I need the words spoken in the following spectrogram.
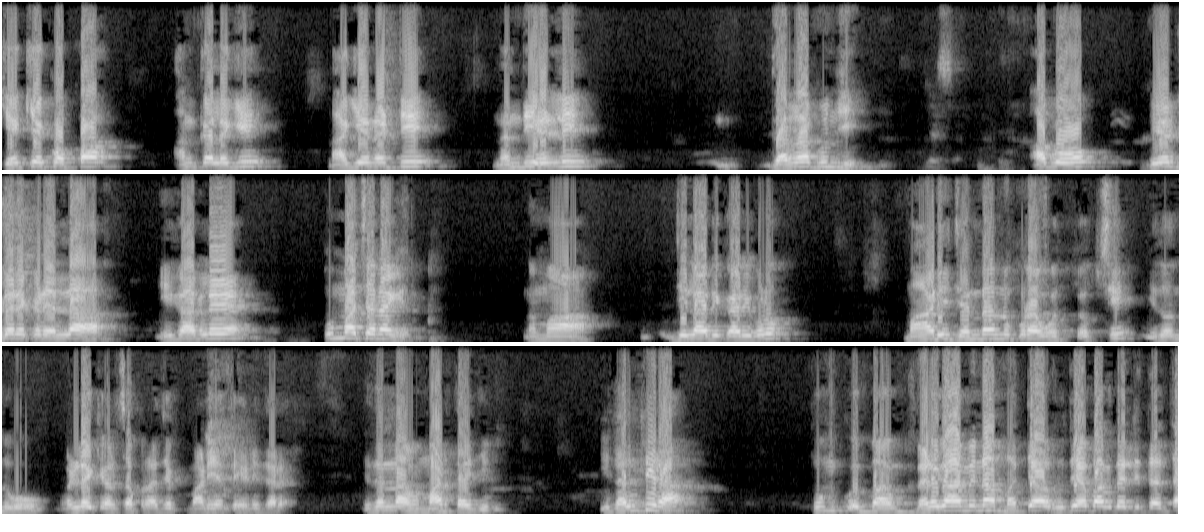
ಕೆ ಕೆ ಕೊಪ್ಪ ಅಂಕಲಗಿ ನಾಗೇನಟ್ಟಿ ನಂದಿಹಳ್ಳಿ ಗರ್ರಗುಂಜಿ. ಹಾಗೂ ಬೇರೆ ಬೇರೆ ಕಡೆ ಎಲ್ಲ ಈಗಾಗಲೇ ತುಂಬ ಚೆನ್ನಾಗಿದೆ. ನಮ್ಮ ಜಿಲ್ಲಾಧಿಕಾರಿಗಳು ಮಾಡಿ ಜನರನ್ನು ಕೂಡ ಒಪ್ಪಿಸಿ ಇದೊಂದು ಒಳ್ಳೆ ಕೆಲಸ ಪ್ರಾಜೆಕ್ಟ್ ಮಾಡಿ ಅಂತ ಹೇಳಿದ್ದಾರೆ. ಇದನ್ನ ನಾವು ಮಾಡ್ತಾ ಇದ್ದೀವಿ. ಇದಲ್ದಿರ ತುಮಕೂರು ಬೆಳಗಾವಿನ ಮಧ್ಯ ಹೃದಯ ಭಾಗದಲ್ಲಿದ್ದಂತ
